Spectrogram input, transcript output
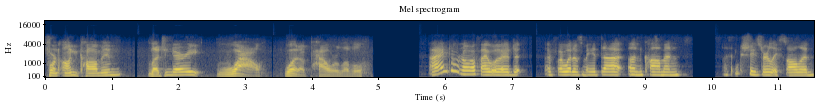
For an uncommon legendary, wow, what a power level. I don't know if I would if I would have made that uncommon. I think she's really solid.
